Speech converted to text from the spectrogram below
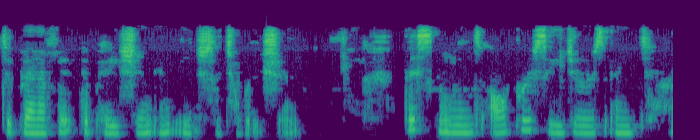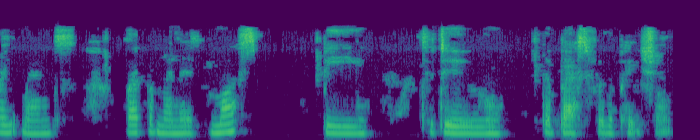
to benefit the patient in each situation. This means all procedures and treatments recommended must be to do the best for the patient.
